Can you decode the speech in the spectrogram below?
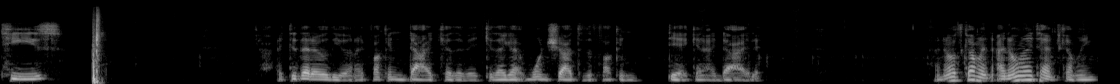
Tease. I did that earlier and I fucking died because of it. Because I got one shot to the fucking dick and I died. I know it's coming. I know nighttime's coming.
